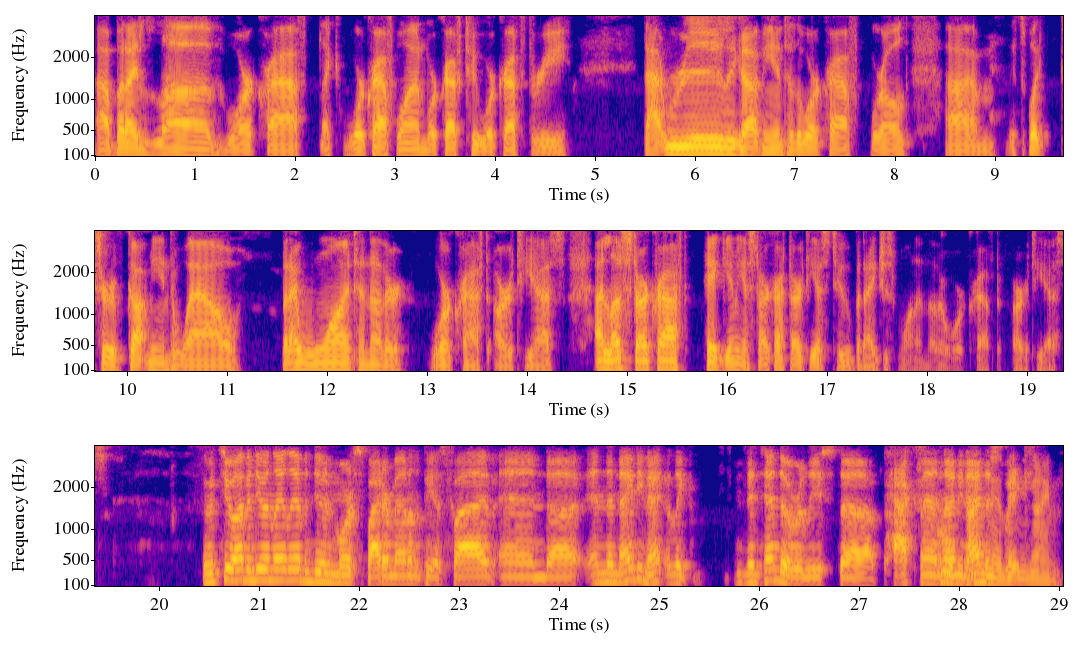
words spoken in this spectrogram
Uh, but I love Warcraft, like Warcraft 1, Warcraft 2, Warcraft 3. That really got me into the Warcraft world. Um, it's what sort of got me into WoW. But I want another Warcraft RTS. I love StarCraft. Hey, give me a StarCraft RTS too, but I just want another Warcraft RTS. The two I've been doing lately, I've been doing more Spider-Man on the PS5, and uh, and the 99, like Nintendo released uh, Pac-Man Oh, 99 this week. 99.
